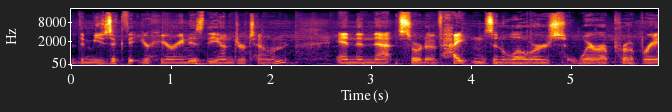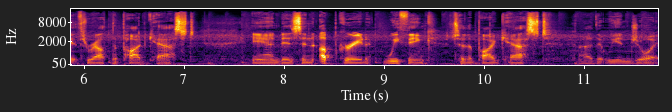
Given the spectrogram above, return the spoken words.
the music that you're hearing is the undertone, and then that sort of heightens and lowers where appropriate throughout the podcast and is an upgrade, we think, to the podcast uh, that we enjoy.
